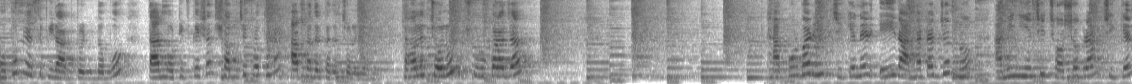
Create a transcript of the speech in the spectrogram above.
নতুন রেসিপির আপডেট দেবো, তার নোটিফিকেশান সবচেয়ে প্রথমে আপনাদের কাছে চলে যাবে। তাহলে চলুন শুরু করা যাক। ঠাকুরবাড়ির চিকেনের এই রান্নাটার জন্য আমি নিয়েছি ছশো গ্রাম চিকেন।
